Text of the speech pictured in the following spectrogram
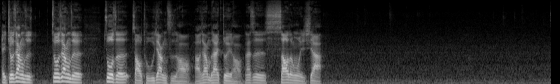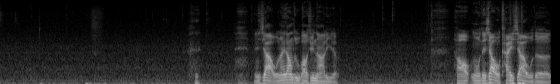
哎，就这样子，就这样子坐着找图这样子哦，好像不太对哦。但是稍等我一下。等一下，我那张图跑去哪里了？好，我等一下，我开一下我的，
